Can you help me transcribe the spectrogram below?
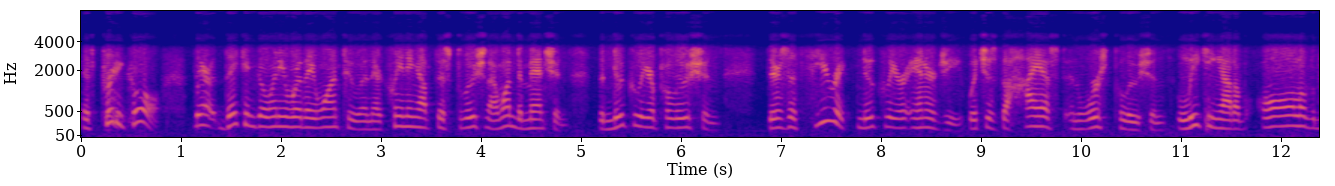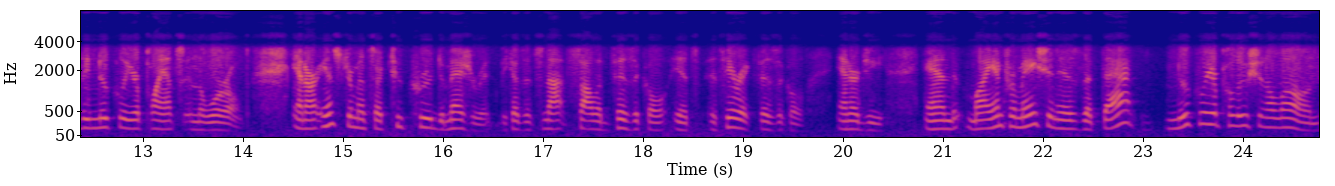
It's pretty cool. They're, they can go anywhere they want to, and they're cleaning up this pollution. I wanted to mention the nuclear pollution there's etheric nuclear energy, which is the highest and worst pollution, leaking out of all of the nuclear plants in the world. And our instruments are too crude to measure it because it's not solid physical, it's etheric physical energy. And my information is that that nuclear pollution alone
